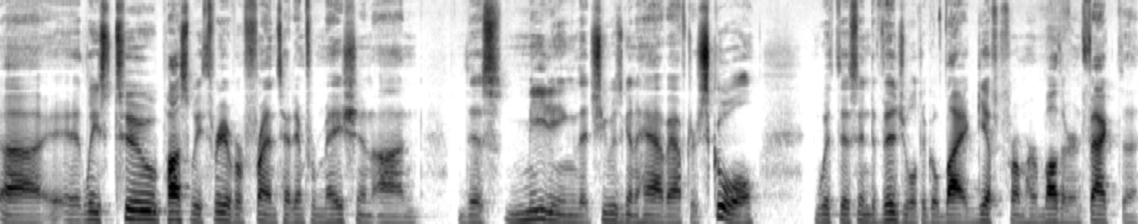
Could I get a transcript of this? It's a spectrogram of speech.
uh, at least two, possibly three of her friends had information on this meeting that she was going to have after school with this individual to go buy a gift from her mother. In fact, uh,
